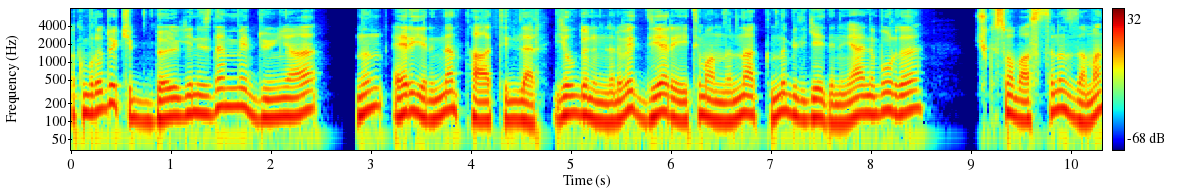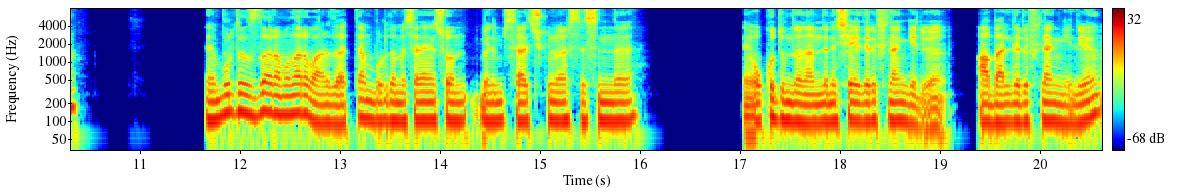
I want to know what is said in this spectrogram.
Bakın burada diyor ki bölgenizden ve dünyanın her yerinden tatiller, yıl dönümleri ve diğer eğitim anlarını hakkında bilgi edinin. Yani burada şu kısma bastığınız zaman e, burada hızlı aramalar var zaten. Burada mesela en son benim Selçuk Üniversitesi'nde e, okuduğum dönemlerin şeyleri falan geliyor. Haberleri falan geliyor.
